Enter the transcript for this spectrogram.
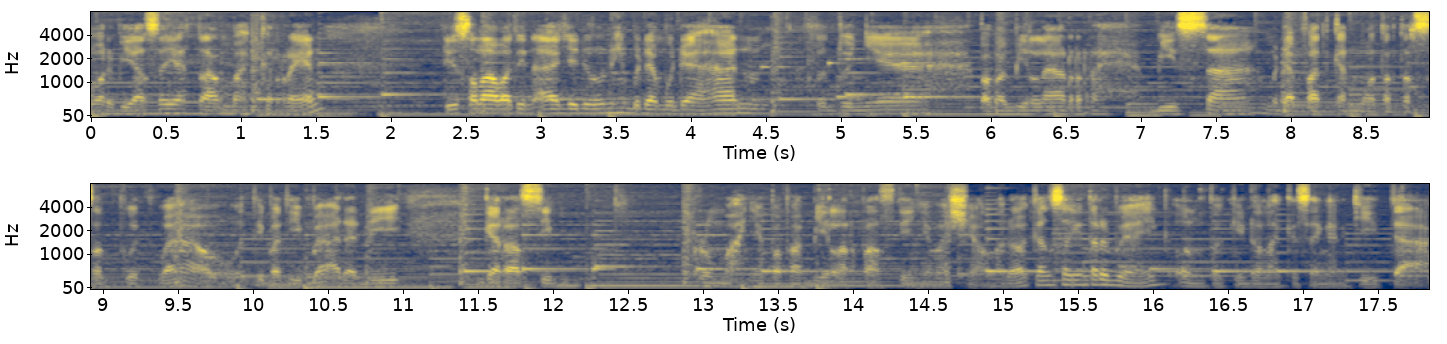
luar biasa ya tambah keren. Diselawatin aja dulu nih mudah-mudahan tentunya Papa Bilar bisa mendapatkan motor tersebut. Wow tiba-tiba ada di garasi rumahnya Papa Bilar pastinya Masya Allah. Doakan saling terbaik untuk idola kesayangan kita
